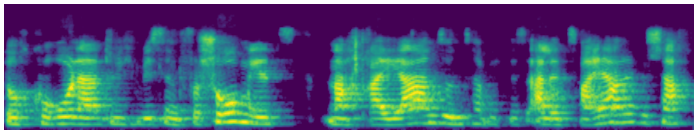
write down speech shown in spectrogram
Durch Corona natürlich ein bisschen verschoben, jetzt nach drei Jahren, sonst habe ich das alle zwei Jahre geschafft.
